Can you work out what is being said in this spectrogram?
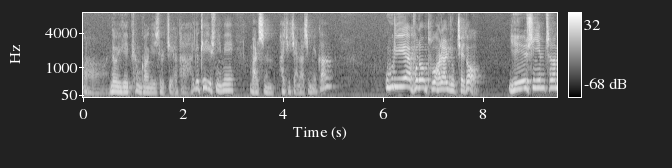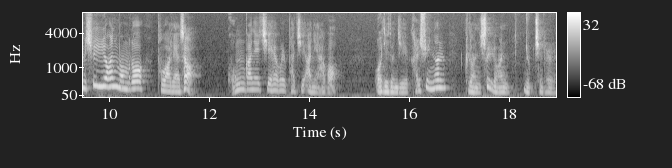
어, 너에게 평강이 있을지어다 이렇게 예수님이 말씀하시지 않았습니까? 우리의 앞으로 부활할 육체도 예수님처럼 신령한 몸으로 부활해서 공간의 제약을 받지 아니하고 어디든지 갈 수 있는 그런 신령한 육체를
